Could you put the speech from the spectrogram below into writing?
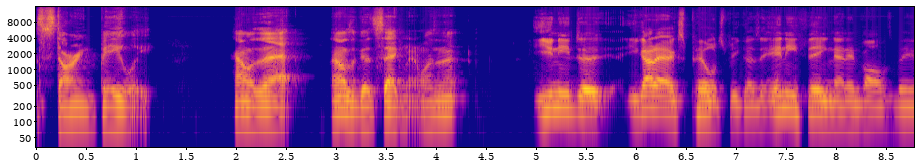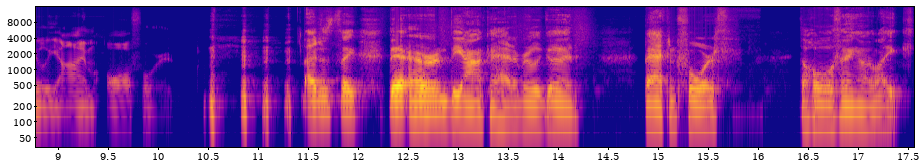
starring Bayley. How was that? That was a good segment, wasn't it? You need to you gotta ask Pilch because anything that involves Bayley, I'm all for it. I just think that her and Bianca had a really good back and forth. The whole thing of like,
